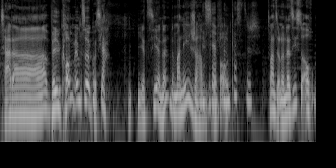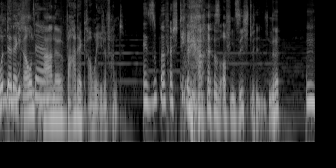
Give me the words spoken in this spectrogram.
Tada! Willkommen im Zirkus. Ja, jetzt hier, ne? Eine Manege haben Das ist wir ja gebaut. fantastisch. Wahnsinn. Und da siehst du auch, unter der Lichter. grauen Plane war der graue Elefant. Äh, super versteckt. Ja, das ist offensichtlich, ne? Mhm.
